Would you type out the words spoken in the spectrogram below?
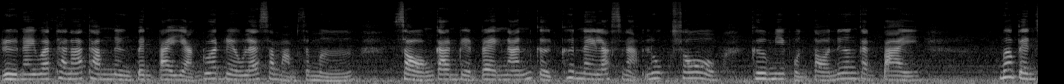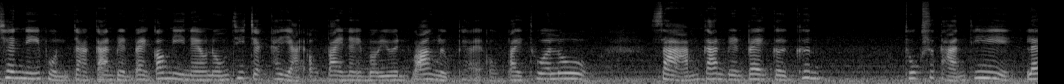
หรือในวัฒนธรรมหนึ่งเป็นไปอย่างรวดเร็วและสม่ำเสมอ 2. การเปลี่ยนแปลงนั้นเกิดขึ้นในลักษณะลูกโซ่ คือมีผลต่อเนื่องกันไป เมื่อเป็นเช่นนี้ผลจากการเปลี่ยนแปลงก็มีแนวโน้มที่จะขยายออกไปในบริเวณว่างหรือแผ่ออกไปทั่วโลก 3. การเปลี่ยนแปลงเกิดขึ้น ทุกสถานที่และ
